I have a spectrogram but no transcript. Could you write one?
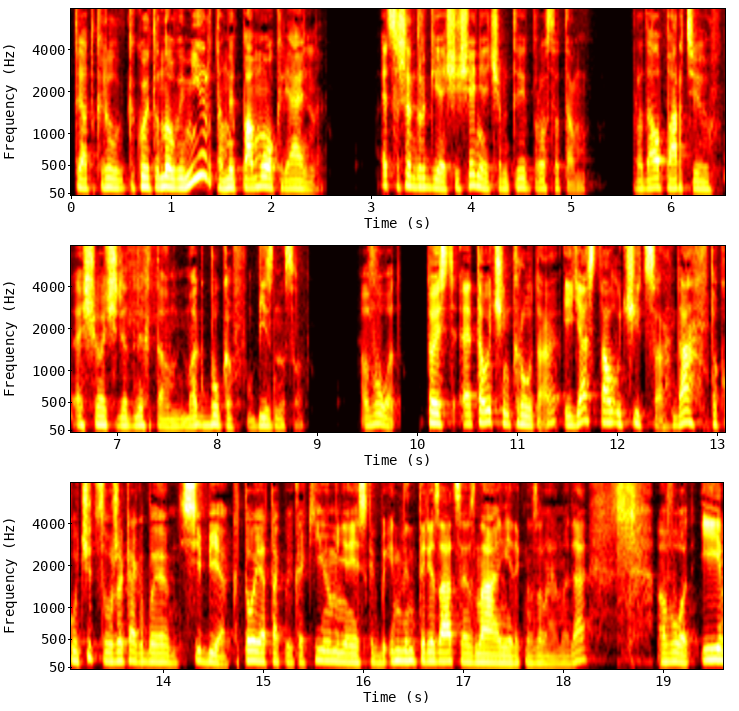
ты открыл какой-то новый мир там и помог реально. Это совершенно другие ощущения, чем ты просто там продал партию еще очередных там макбуков бизнесу. Вот. То есть это очень круто. И я стал учиться, да, только учиться уже как бы себе, кто я такой, какие у меня есть как бы инвентаризация знаний, так называемая, да. Вот. И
